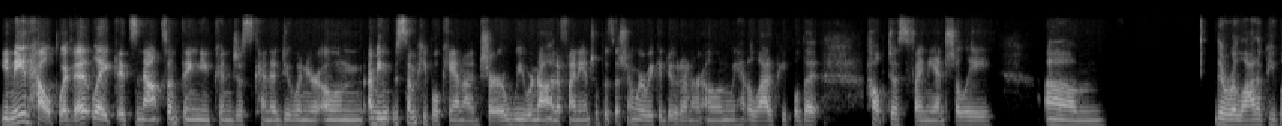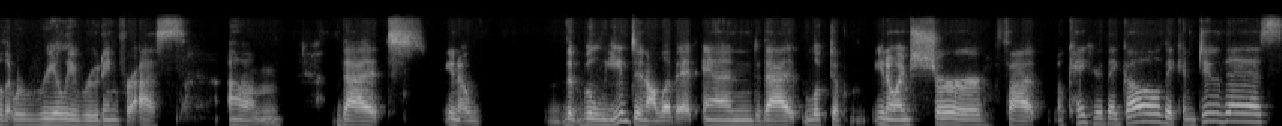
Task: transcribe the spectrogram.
you need help with it. Like it's not something you can just kind of do on your own. I mean, some people can, I'm sure. We were not in a financial position where we could do it on our own. We had a lot of people that helped us financially. Um, there were a lot of people that were really rooting for us. Um, that you know that believed in all of it and that looked up you know i'm sure thought okay here they go they can do this.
